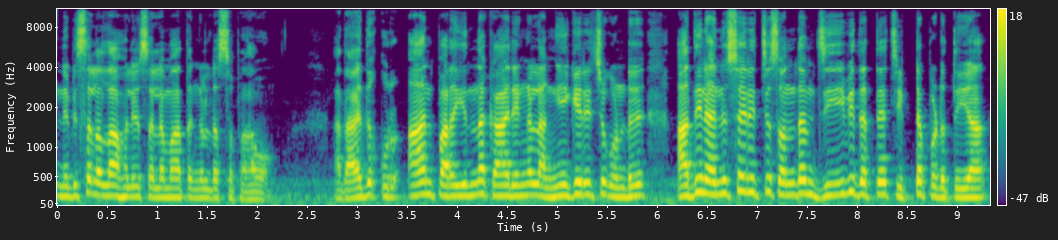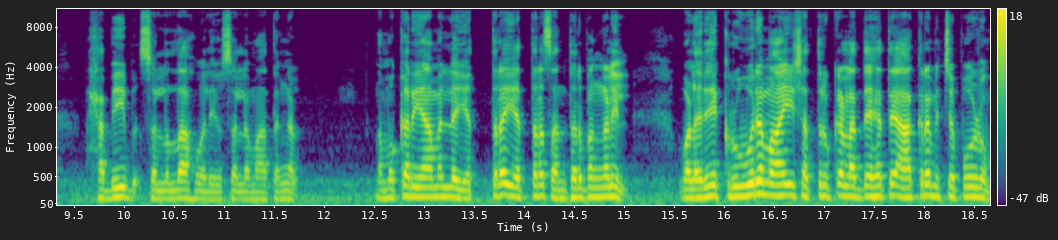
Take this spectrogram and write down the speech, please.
നബി സല്ലാഹു അലൈഹി വസ്ലമ തങ്ങളുടെ സ്വഭാവം. അതായത് ഖുർആൻ പറയുന്ന കാര്യങ്ങൾ അംഗീകരിച്ചുകൊണ്ട് അതിനനുസരിച്ച് സ്വന്തം ജീവിതത്തെ ചിട്ടപ്പെടുത്തിയ ഹബീബ് സല്ലാഹു അലൈഹി വസ്ലമ തങ്ങൾ. നമുക്കറിയാമല്ലോ എത്ര എത്ര സന്ദർഭങ്ങളിൽ വളരെ ക്രൂരമായി ശത്രുക്കൾ അദ്ദേഹത്തെ ആക്രമിച്ചപ്പോഴും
